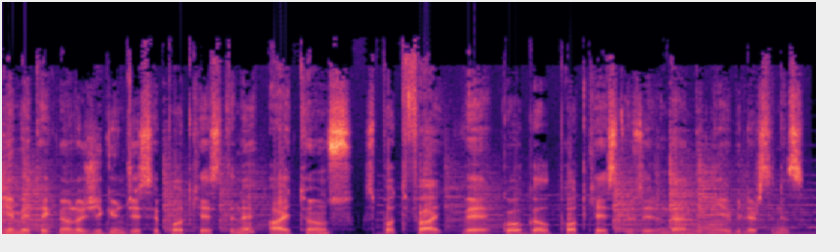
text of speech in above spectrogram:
Bilim ve Teknoloji Güncesi podcast'ini iTunes, Spotify ve Google Podcast üzerinden dinleyebilirsiniz.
